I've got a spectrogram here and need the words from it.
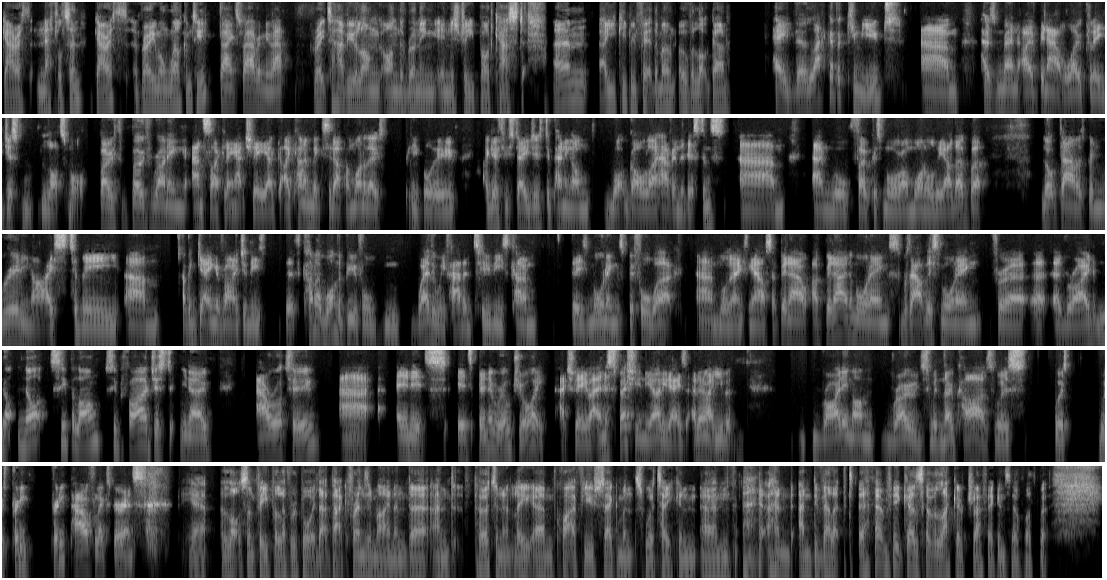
Gareth Nettleton. Gareth, a very warm welcome to you. Thanks for having me, Matt. Great to have you along on the Running Industry podcast. Um, are you keeping fit at the moment over lockdown? Hey, the lack of a commute um, has meant I've been out locally just lots more, both both running and cycling. Actually, I, I kind of mix it up. I'm one of those people who I go through stages depending on what goal I have in the distance, um, and we'll focus more on one or the other. But lockdown has been really nice to be. Um, I've been getting advantage of these. That's kind of one the beautiful weather we've had, and two these kind of these mornings before work um, more than anything else. I've been out. I've been out in the mornings. Was out this morning for a, a, a ride. Not not super long, super far. Just you know, hour or two. Uh, and it's it's been a real joy actually, and especially in the early days. I don't know about you, but riding on roads with no cars was was was pretty pretty powerful experience. Yeah, lots of people have reported that back. Friends of mine, and uh, and pertinently, um, quite a few segments were taken um, and and developed uh, because of a lack of traffic and so forth. But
